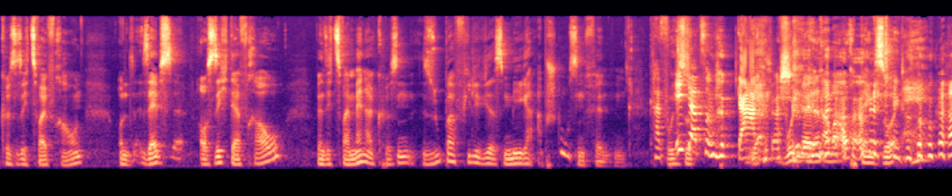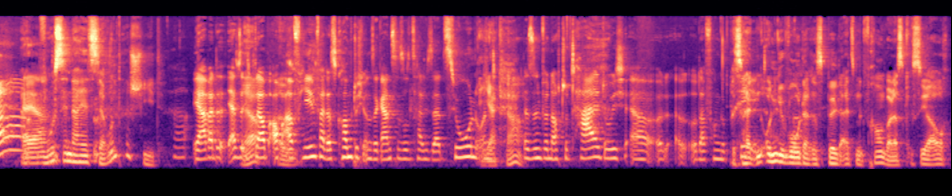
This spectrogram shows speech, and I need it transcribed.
Küssen sich zwei Frauen. Und selbst aus Sicht der Frau, wenn sich zwei Männer küssen, super viele, die das mega abstoßend finden. Kann ich, ich so, ja zum Glück gar ja, nicht verstehen. Wo ich mir dann aber auch denke, so, ey, ja. wo ist denn da jetzt der Unterschied? Ja, aber das, also ich ja, glaube auch also, auf jeden Fall, das kommt durch unsere ganze Sozialisation und ja, da sind wir noch total durch äh, oder von geprägt. Das ist halt ein ungewohnteres Bild als mit Frauen, weil das kriegst du ja auch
